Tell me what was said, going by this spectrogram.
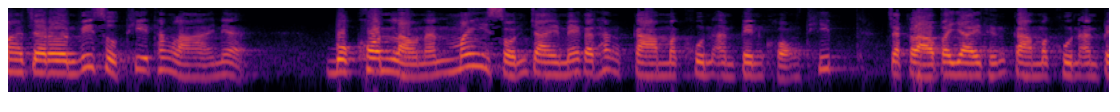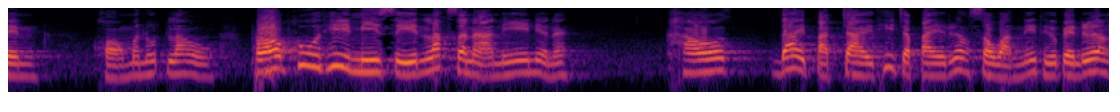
มาเจริญวิสุทธิทั้งหลายเนี่ยบุคคลเหล่านั้นไม่สนใจแม้กระทั่งกามคุณอันเป็นของทิพย์จะกล่าวไปยัยถึงกามคุณอันเป็น ของมนุษย์เล่า เพราะผู้ที่มีศีลลักษณะนี้เนี่ยนะเขาได้ปัจจัยที่จะไปเรื่องสวรรค์นี้ถือเป็นเรื่อง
